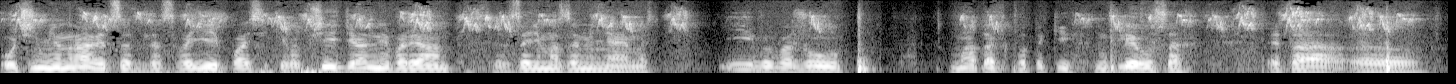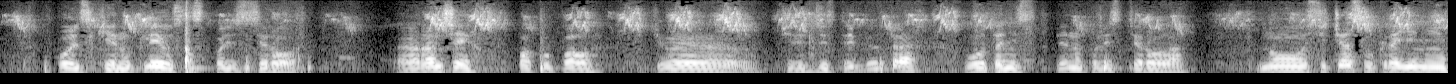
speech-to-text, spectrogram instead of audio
Очень мне нравится для своей пасеки вообще идеальный вариант, взаимозаменяемость. И вывожу маток вот таких нуклеусах. Это э, польские нуклеусы с полистирола. Раньше их покупал э, через дистрибьютора. Вот они с пенополистирола. Но сейчас в Украине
